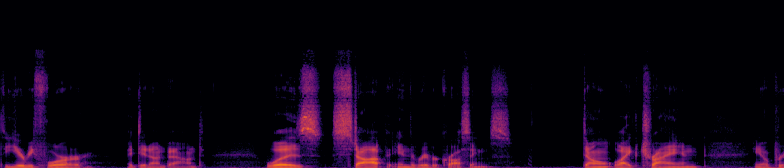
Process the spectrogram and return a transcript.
the year before I did Unbound was stop in the river crossings. Don't like try and you know pr-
